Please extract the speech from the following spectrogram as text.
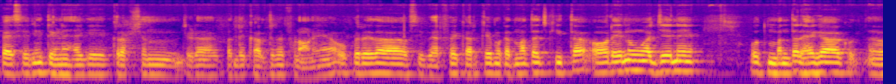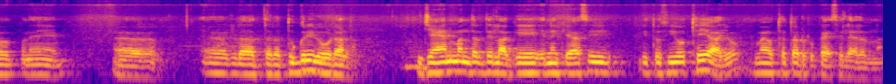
ਪੈਸੇ ਨਹੀਂ ਦੇਣੇ ਹੈਗੇ ਕਰਪਸ਼ਨ ਜਿਹੜਾ ਬੰਦੇ ਕਰਦੇ ਨੇ ਫੜਾਉਣੇ ਆ, ਉਹ ਫਿਰ ਇਹਦਾ ਅਸੀਂ ਵੈਰੀਫਾਈ ਕਰਕੇ ਮੁਕੱਦਮਾ ਦਰਜ ਕੀਤਾ ਔਰ ਇਹਨੂੰ ਅੱਜ ਇਹਨੇ ਉਹ ਮੰਦਰ ਹੈਗਾ ਆਪਣੇ ਜਿਹੜਾ ਇੱਧਰ ਦੁਗਰੀ ਰੋਡ ਵਾਲ, ਜੈਨ ਮੰਦਰ ਦੇ ਲਾਗੇ ਇਹਨੇ ਕਿਹਾ ਸੀ ਵੀ ਤੁਸੀਂ ਉੱਥੇ ਆ ਜਾਓ, ਮੈਂ ਉੱਥੇ ਤੁਹਾਡੇ ਕੋਲ ਪੈਸੇ ਲੈ ਲੈਣਾ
